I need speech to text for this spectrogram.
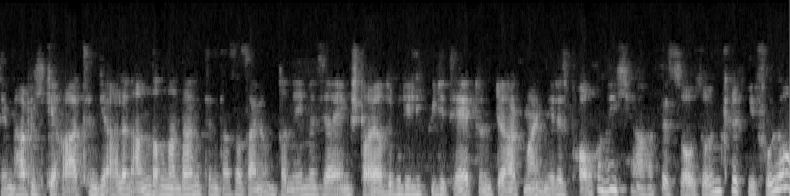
dem habe ich geraten, wie allen anderen Mandanten, dass er sein Unternehmen sehr eng steuert über die Liquidität und der hat gemeint, nee, das brauche ich nicht. Er hat das so, so im Griff wie früher.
